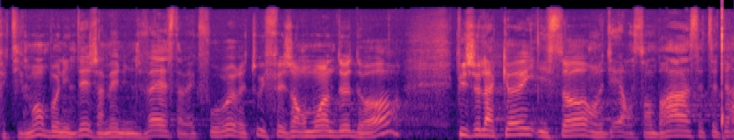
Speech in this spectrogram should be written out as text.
Effectivement, bonne idée, j'amène une veste avec fourrure et tout, il fait genre moins deux dehors. Puis je l'accueille, il sort, on lui dit, on s'embrasse, etc.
